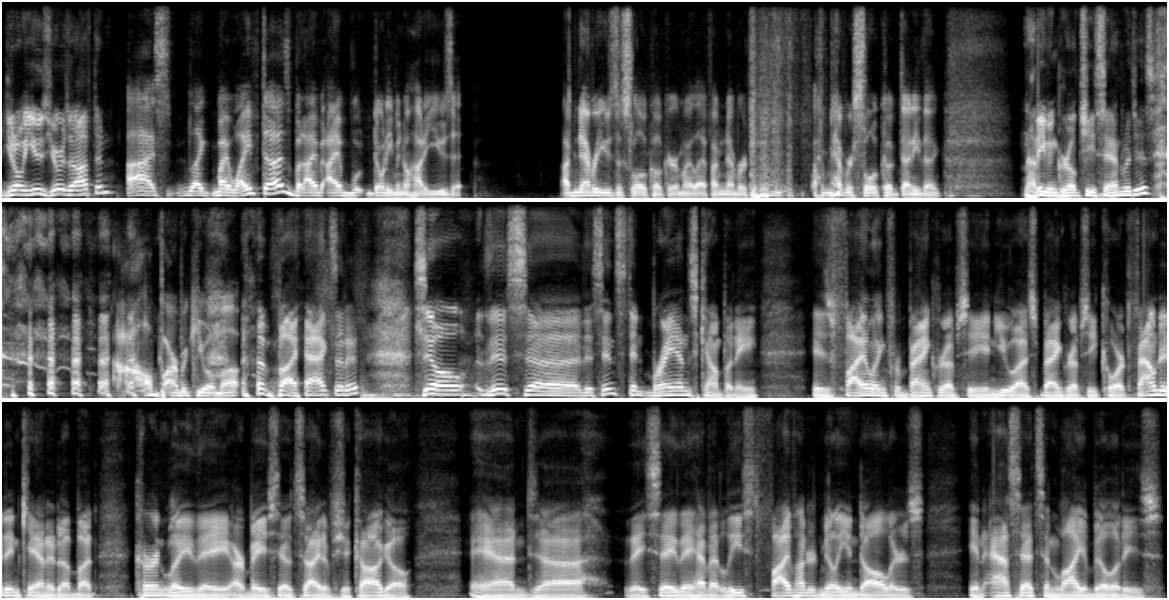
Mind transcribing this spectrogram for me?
You don't use yours often? Uh, like my wife does, but I I w- don't even know how to use it. I've never used a slow cooker in my life. I've never I've never slow cooked anything. Not even grilled cheese sandwiches? I'll barbecue them up. by accident. So this uh, this instant brands company is filing for bankruptcy in U.S. bankruptcy court. Founded in Canada, but currently they are based outside of Chicago, and uh, they say they have at least five hundred million dollars in assets and liabilities.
